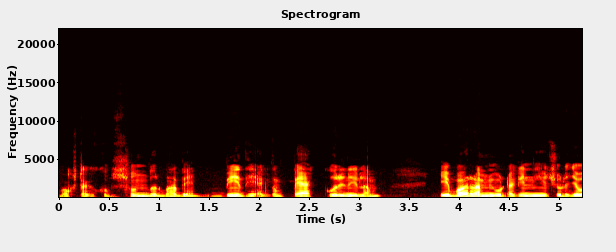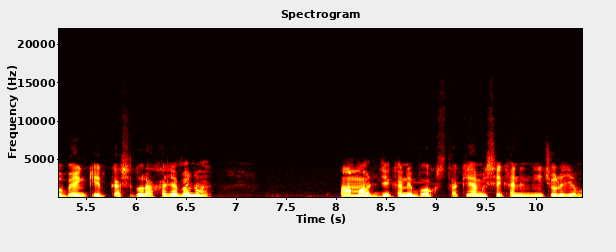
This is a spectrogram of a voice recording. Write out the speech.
বক্সটাকে খুব সুন্দরভাবে বেঁধে একদম প্যাক করে নিলাম। এবার আমি ওটাকে নিয়ে চলে যাব। ব্যাংকের কাছে তো রাখা যাবে না। আমার যেখানে বক্স থাকে আমি সেখানে নিয়ে চলে যাব।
